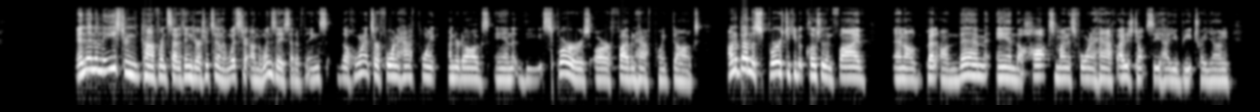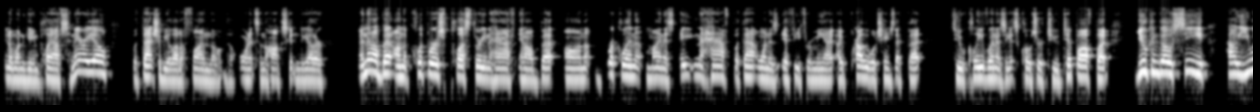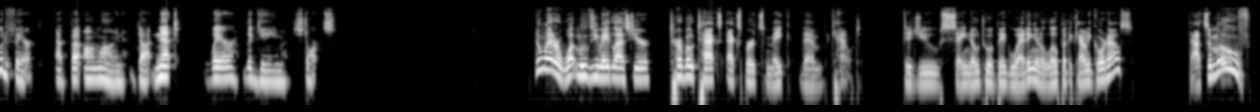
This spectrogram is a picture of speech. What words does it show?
And then in the Eastern Conference side of things, or I should say on the Wednesday, on the Wednesday side of things, the Hornets are four and a half point underdogs, and the Spurs are five and a half point dogs. I'm going to bet on the Spurs to keep it closer than five, and I'll bet on them and the Hawks minus four and a half. I just don't see how you beat Trae Young in a one game playoff scenario, but that should be a lot of fun. The, the Hornets and the Hawks getting together. And then I'll bet on the Clippers plus three and a half, and I'll bet on Brooklyn minus eight and a half. But that one is iffy for me. I, I probably will change that bet to Cleveland as it gets closer to tip off. But you can go see how you would fare at betonline.net, where the game starts. No matter what moves you made last year, TurboTax experts make them count. Did you say no to a big wedding and elope at the county courthouse? That's a move.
